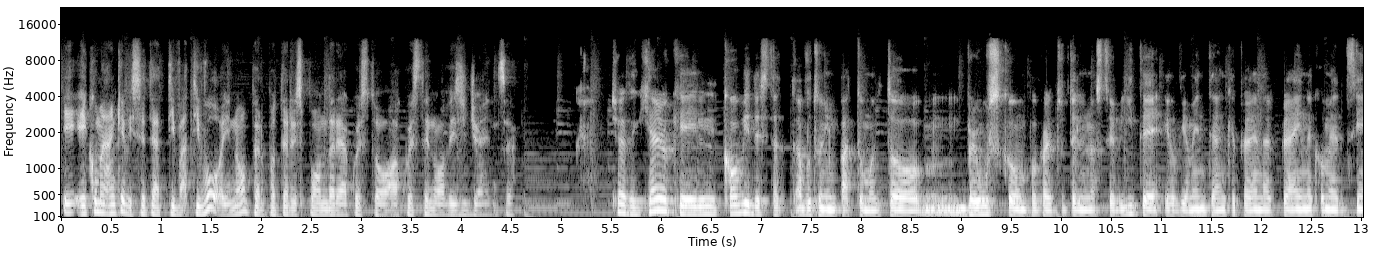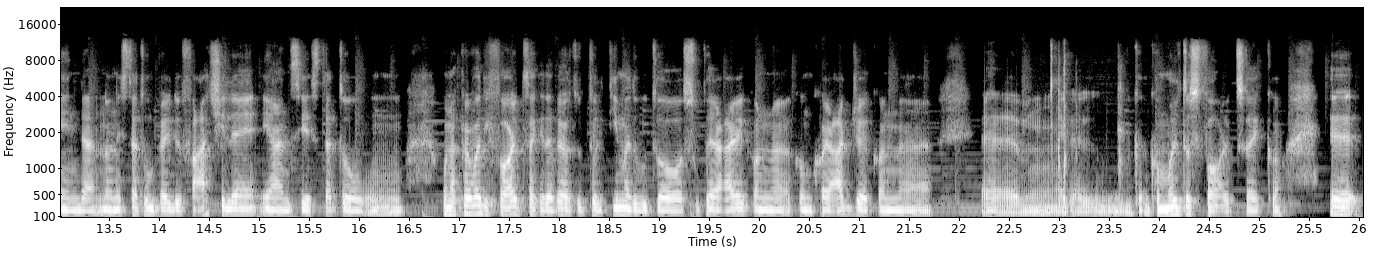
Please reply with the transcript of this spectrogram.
e, e come anche vi siete attivati voi no? per poter rispondere a, questo, a queste nuove esigenze? Certo, è chiaro che il Covid stato, ha avuto un impatto molto brusco un po' per tutte le nostre vite e ovviamente anche per Enterprise come azienda. Non è stato un periodo facile e anzi è stato un, una prova di forza che davvero tutto il team ha dovuto superare con, con coraggio e con, ehm, con molto sforzo. Ecco. Eh,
